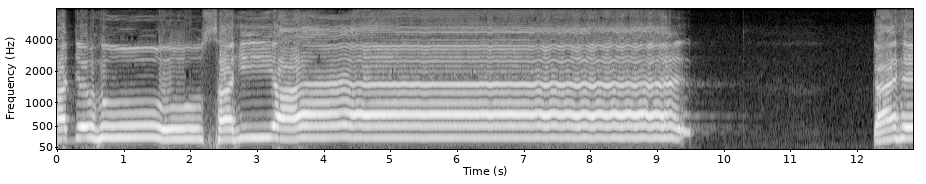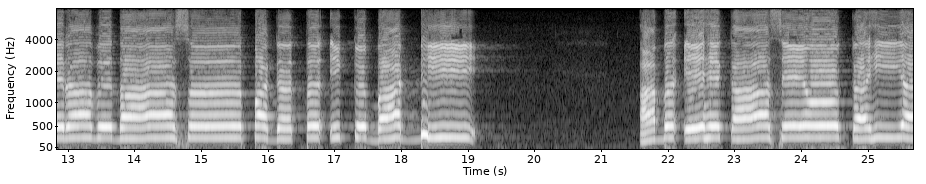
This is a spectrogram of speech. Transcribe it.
ਅਜਹੂ ਸਹੀਆ ਕਹਿ ਰਵਦਾਸ ਭਗਤ ਇੱਕ ਬਾਡੀ ਅਬ ਇਹ ਕਾਸਿਓ ਕਹੀਆ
